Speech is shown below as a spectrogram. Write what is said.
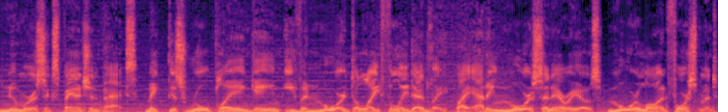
Numerous expansion packs make this role-playing game even more delightfully deadly by adding more scenarios, more law enforcement,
